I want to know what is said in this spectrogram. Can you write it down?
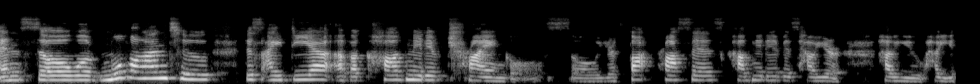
And so we'll move on to this idea of a cognitive triangle. So your thought process, cognitive is how you're how you how you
